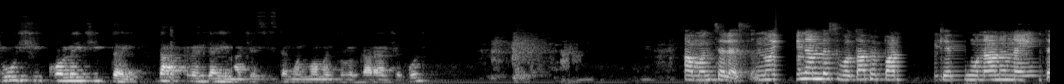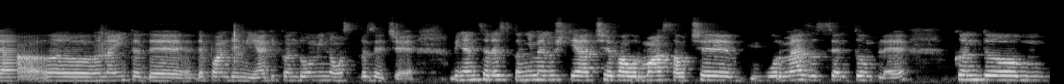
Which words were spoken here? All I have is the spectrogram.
tu și colegii tăi. Dar credeai în acest sistem în momentul în care a început? Am înțeles. Noi ne-am dezvoltat pe partea un an înainte, uh, înainte de, de pandemie, adică în 2019. Bineînțeles că nimeni nu știa ce va urma sau ce urmează să se întâmple. Când um,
